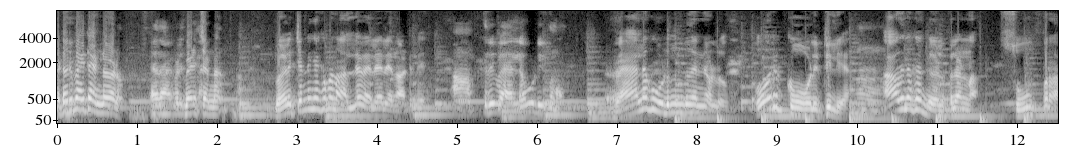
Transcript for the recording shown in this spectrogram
ഏട്ടാ ഒരു പായിട്ട് എണ്ണ വേണം. ഏതാ വെളിച്ചെണ്ണ? വെളിച്ചെണ്ണയ്ക്കൊക്കെ നല്ല വിലയല്ലേ നാട്ടിൽ? ആ ഇത്തിരി വില കൂടിക്കണു. വില കൂടുന്നുണ്ട് തന്നെ ഉള്ളൂ. ഒരു ക്വാളിറ്റി ഇല്ല. അതിനൊക്കെ ഗൾഫിലെണ്ണ സൂപ്പറാ.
